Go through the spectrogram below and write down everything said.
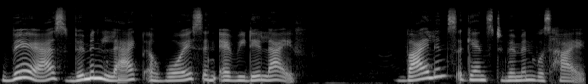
whereas women lacked a voice in everyday life. Violence against women was high.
